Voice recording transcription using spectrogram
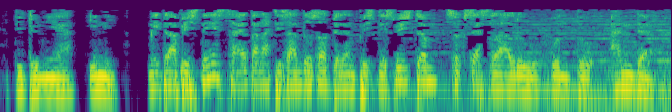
di dunia ini. Mitra bisnis, saya Tanah Disantoso dengan Bisnis Wisdom, sukses selalu untuk Anda.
